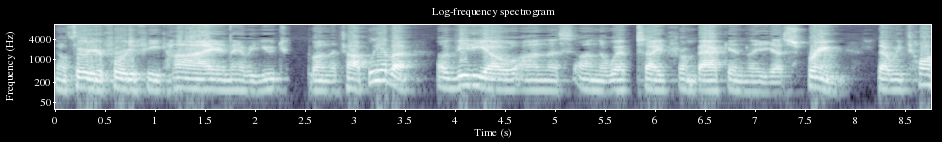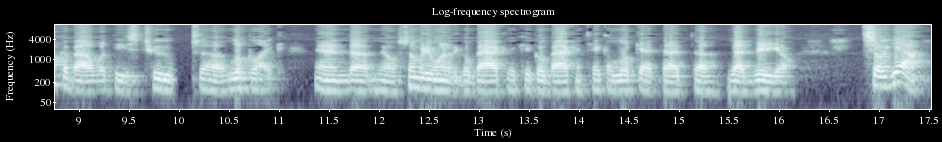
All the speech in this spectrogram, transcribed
you know, 30 or 40 feet high, and they have a U-tube on the top. We have a, a video on this on the website from back in the uh, spring that we talk about what these tubes uh, look like. And uh, you know, if somebody wanted to go back, they could go back and take a look at that uh, that video. So yeah,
